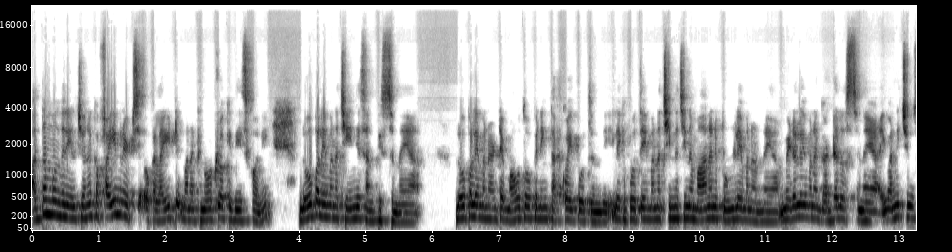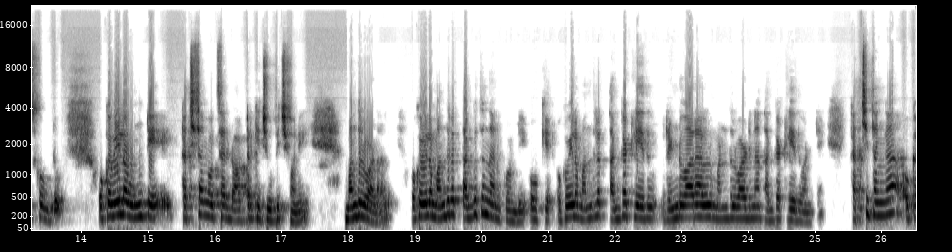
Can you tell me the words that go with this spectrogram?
అద్దం ముందు నిల్చొని ఒక ఫైవ్ మినిట్స్ ఒక లైట్ మనకి నోట్లోకి తీసుకొని లోపల ఏమైనా చేంజెస్ అనిపిస్తున్నాయా? లోపల ఏమైనా అంటే మౌత్ ఓపెనింగ్ తక్కువ అయిపోతుంది లేకపోతే ఏమైనా చిన్న చిన్న మానని పుండ్లు ఏమైనా ఉన్నాయా? మెడలో ఏమైనా గడ్డలు వస్తున్నాయా? ఇవన్నీ చూసుకుంటూ ఒకవేళ ఉంటే ఖచ్చితంగా ఒకసారి డాక్టర్కి చూపించుకొని మందులు వాడాలి. ఒకవేళ మందులకు తగ్గుతుంది అనుకోండి ఓకే. ఒకవేళ మందులకు తగ్గట్లేదు రెండు వారాలు మందులు వాడినా తగ్గట్లేదు అంటే ఖచ్చితంగా ఒక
